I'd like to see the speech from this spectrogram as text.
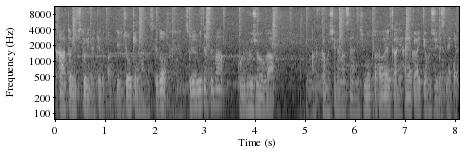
カートに1人だけとかっていう条件があるんですけどそれを満たせばゴルフ場が開くかもしれません。地元ハワイ界早く開いてほしいですねこれ。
